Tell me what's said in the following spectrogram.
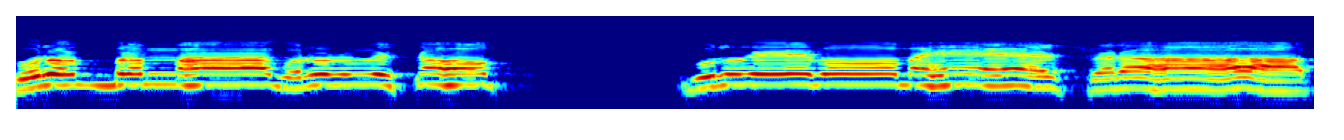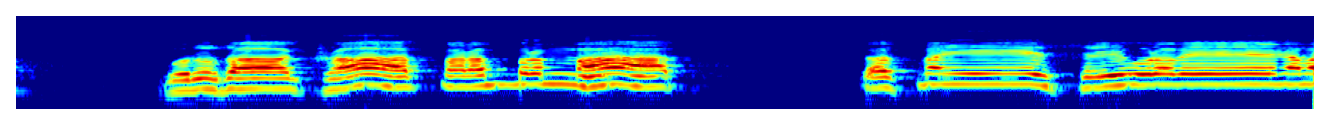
గురుర్బ్రహ్మ గురుర్విష్ణు గురుదేవో మహేశ్వర గురు సాక్షాత్ పరబ్రహ్మ తస్మై శ్రీ గురవే నమ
